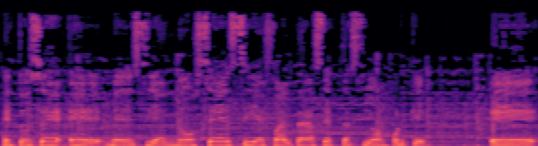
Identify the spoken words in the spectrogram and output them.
Entonces eh, me decía, no sé si es falta de aceptación porque eh,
